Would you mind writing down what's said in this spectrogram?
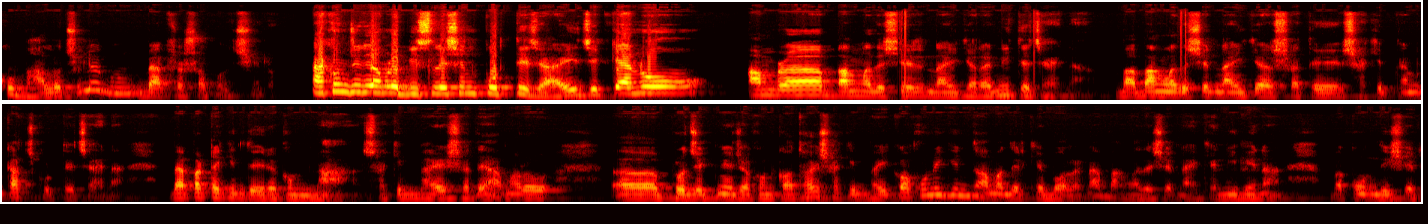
খুব ভালো ছিল এবং ব্যবসা সফল ছিল। এখন যদি আমরা বিশ্লেষণ করতে যাই যে কেন আমরা বাংলাদেশের নায়িকারা নিতে চাই না বা বাংলাদেশের নায়িকার সাথে শাকিব খান কাজ করতে চায় না, ব্যাপারটা কিন্তু এরকম না। শাকিব ভাইয়ের সাথে আমারও প্রজেক্ট নিয়ে যখন কথা হয়, শাকিব ভাই কখনোই কিন্তু আমাদেরকে বলে না বাংলাদেশের নায়িকা নিবে না বা কোন দেশের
